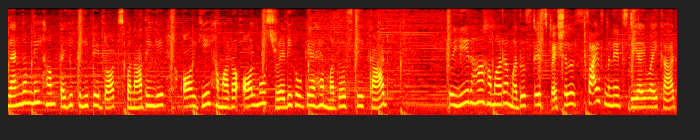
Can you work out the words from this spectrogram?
रैंडमली हम कहीं कहीं पे डॉट्स बना देंगे और ये हमारा ऑलमोस्ट रेडी हो गया है मदर्स डे कार्ड तो ये रहा हमारा Mother's Day special five minutes D card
